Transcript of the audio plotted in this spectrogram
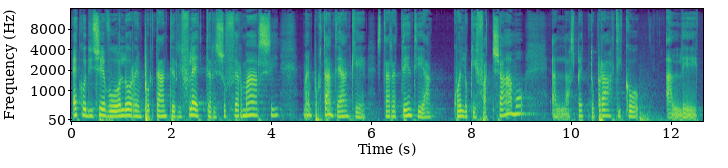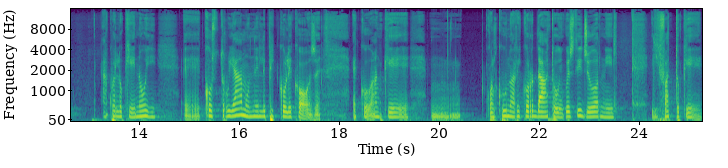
Ecco, dicevo, allora è importante riflettere, soffermarsi, ma è importante anche stare attenti a quello che facciamo, all'aspetto pratico, alle, a quello che noi eh, costruiamo nelle piccole cose. Ecco, anche mh, mm, qualcuno ha ricordato in questi giorni il il fatto che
